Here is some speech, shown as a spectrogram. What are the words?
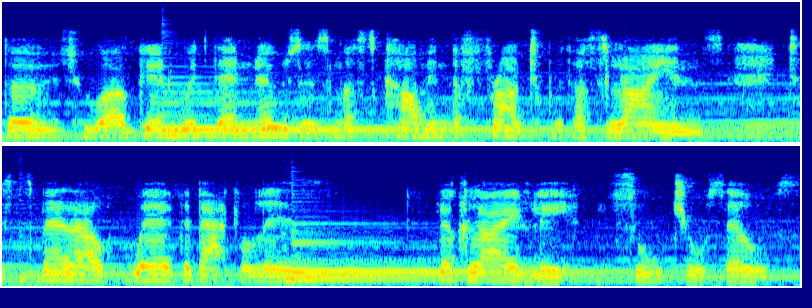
Those who are good with their noses must come in the front with us lions to smell out where the battle is. Look lively and sort yourselves.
